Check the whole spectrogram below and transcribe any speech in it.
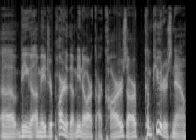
uh, being a major part of them, you know, our, our cars are computers now.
